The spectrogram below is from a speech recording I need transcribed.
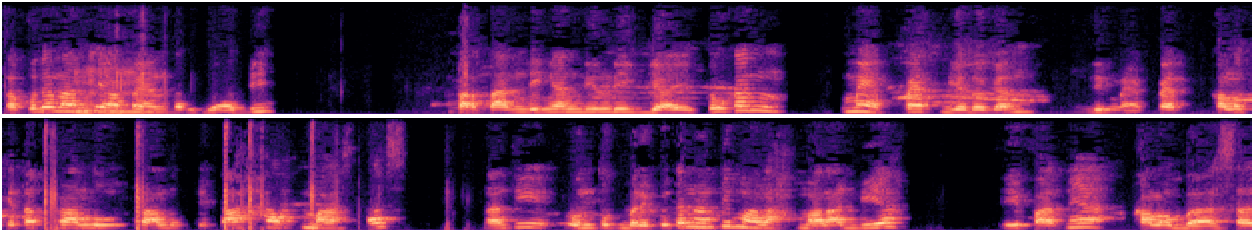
takutnya nanti hmm. apa yang terjadi pertandingan di liga itu kan mepet gitu kan di mepet kalau kita terlalu terlalu kita hard masas nanti untuk berikutnya nanti malah malah dia sifatnya kalau bahasa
